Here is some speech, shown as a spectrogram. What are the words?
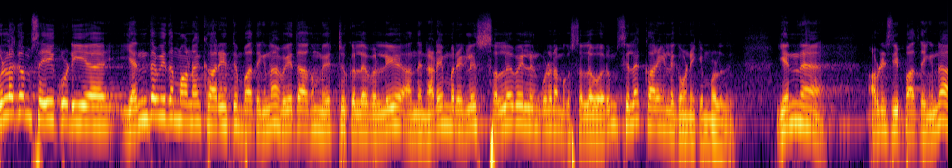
உலகம் செய்யக்கூடிய எந்த விதமான காரியத்தையும் பார்த்திங்கன்னா வேதாகம் ஏற்றுக்கொள்ளவில்லை அந்த நடைமுறைகளை சொல்லவே இல்லைன்னு கூட நமக்கு சொல்ல வரும். சில காரியங்களை கவனிக்கும் பொழுது. என்ன அப்படின்னு சொல்லி பார்த்தீங்கன்னா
